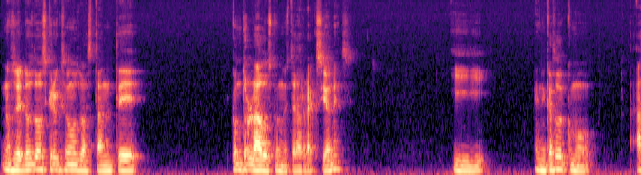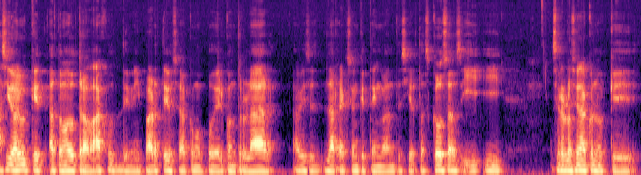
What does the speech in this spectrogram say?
No sé, los dos creo que somos bastante controlados con nuestras reacciones. Y en el caso como ha sido algo que ha tomado trabajo de mi parte, o sea, como poder controlar a veces la reacción que tengo ante ciertas cosas y, y se relaciona con lo que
